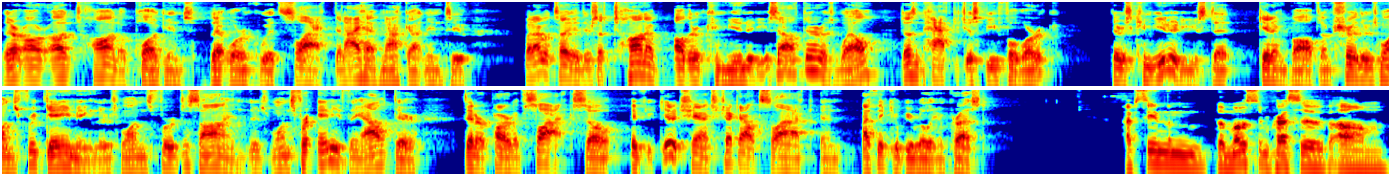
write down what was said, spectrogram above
there are a ton of plugins that work with Slack that I have not gotten into. But I will tell you, there's a ton of other communities out there as well. Doesn't have to just be for work. There's communities that get involved. I'm sure there's ones for gaming, there's ones for design, there's ones for anything out there that are part of Slack. So if you get a chance, check out Slack, and I think you'll be really impressed. I've seen the the most impressive um,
